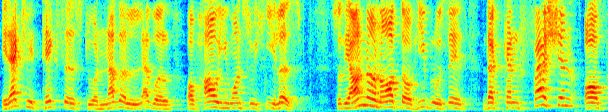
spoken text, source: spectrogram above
it actually takes us to another level of how He wants to heal us. So the unknown author of Hebrews says, the confession of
